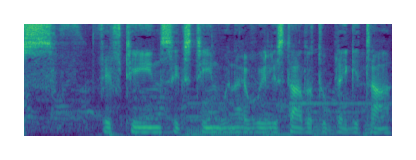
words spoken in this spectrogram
Was 15, 16, when I really started to play guitar,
